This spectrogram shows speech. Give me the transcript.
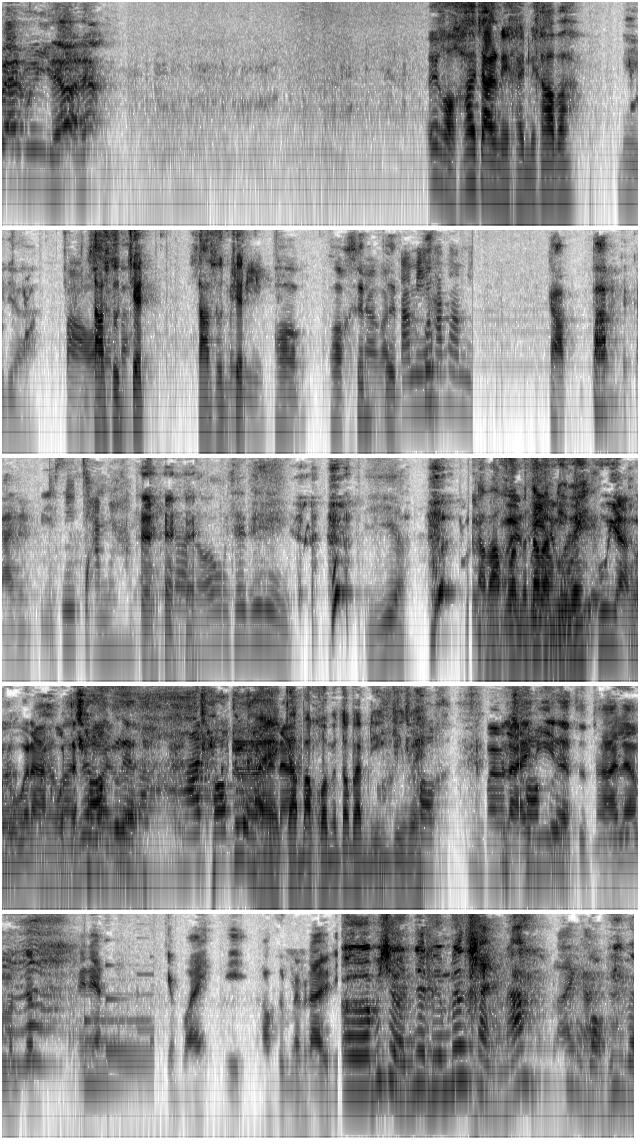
แวนมึงอีกแล้วเนี่ยเอ้ยขอข้าวจานหน่อยใครมีข้าวปะนี่เดียวเปล่าสามศูนย์เจ็ดสามศูนย์เจ็ดไม่มีพอพอขึ้นเอาก่อนปืนตอนนี้ปุ๊บครับตอนนี้กลับปั๊บมีจานนะครับน้องไม่ใช่ที่นี่เฮีย กลับบางคนมันต้องแบบนี้เว้ย ผู้อย่างรู้อนะคนมาช็อกเลย ช็อกเลย ใช่กลับบางคนมันต้องแบบนี้จริงๆเว้ยช็อกไม่เป็นไรช็อกพี่เลย แต่สุดท้ายแล้วมันก็ไอเนี่ยเก็บไว้พี่เอาขึ้นไปไม่ได้อยู่ดี เออพี่เฉินอย่าลืมเรื่องแข่งนะผมบอกพี่ไป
